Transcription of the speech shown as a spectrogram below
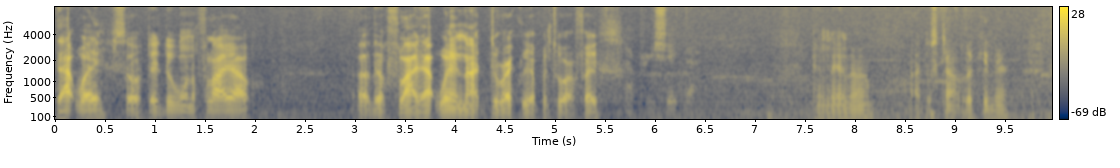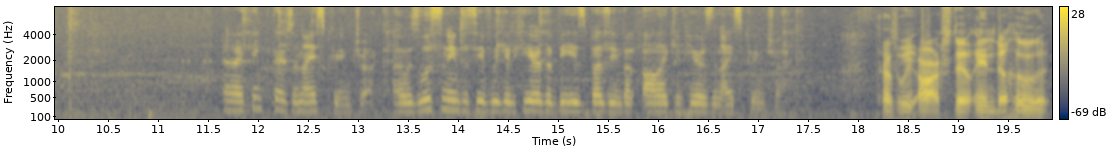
that way, so if they do want to fly out, uh, they'll fly that way and not directly up into our face. I appreciate that. And then um, I just kind of look in there. And I think there's an ice cream truck. I was listening to see if we could hear the bees buzzing, but all I can hear is an ice cream truck. Because we are still in the hood.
